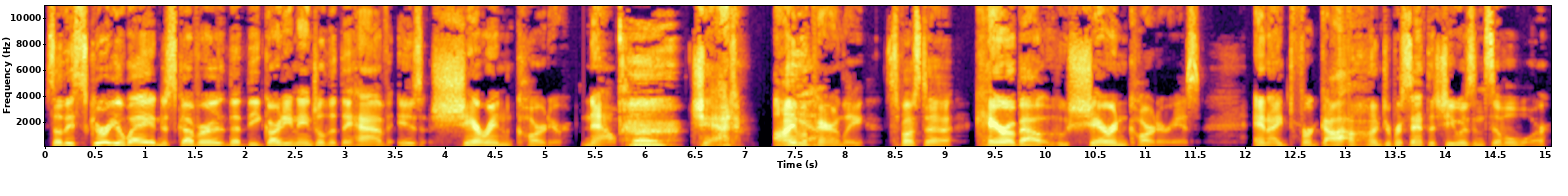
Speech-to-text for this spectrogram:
So they scurry away and discover that the guardian angel that they have is Sharon Carter. Now, Chad, I'm Yeah. apparently supposed to care about who Sharon Carter is. And I forgot 100% that she was in Civil War.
